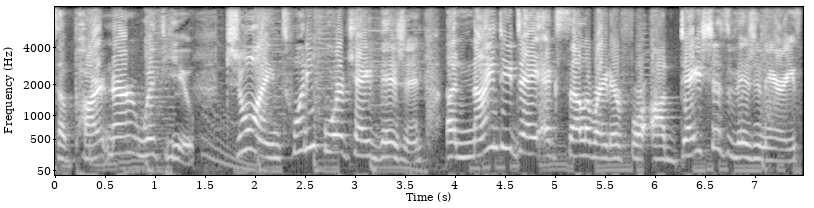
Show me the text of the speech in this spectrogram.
to partner with you. Join 24K Vision, a 90 day accelerator for audacious visionaries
